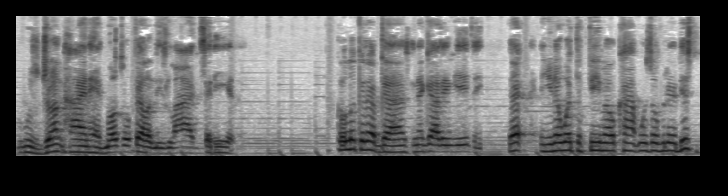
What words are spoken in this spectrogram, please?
who was drunk, high, and had multiple felonies, lied and said he had. Go look it up, guys. And that guy didn't get anything. That and you know what the female cop was over there? This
